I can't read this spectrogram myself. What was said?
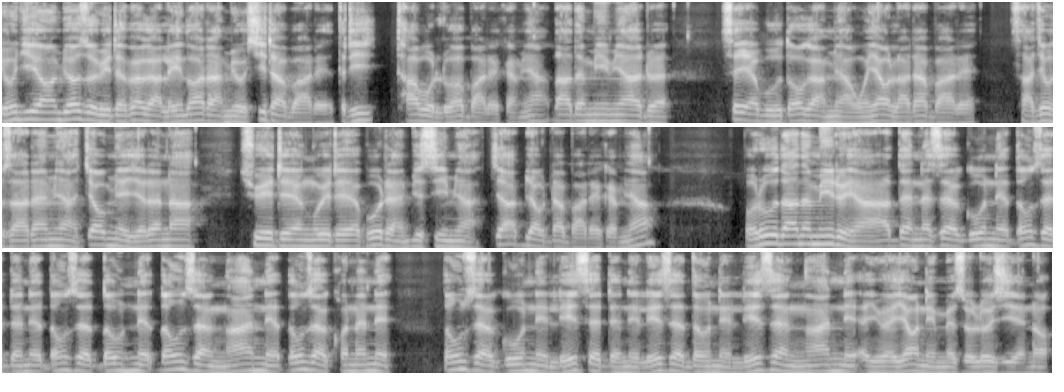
ယုံကြည်အောင်ပြောဆိုပြီးတစ်ဖက်ကလိန်သွားတာမျိုးရှိတတ်ပါတယ်သတိထားဖို့လိုအပ်ပါတယ်ခင်ဗျာသားသမီးများအတွက်စိတ်အပူတောကများဝင်ရောက်လာတတ်ပါတယ်စာချုပ်စာတမ်းများကြောက်မြက်ရတနာရွှေတယ်ငွေတယ်အဖို့တန်ပစ္စည်းများကြားပြောက်တတ်ပါတယ်ခင်ဗျာဘရုသားသမီးတွေဟာအသက်29နှစ်32နှစ်33နှစ်35နှစ်38နှစ်39နှစ်40နှစ်43နှစ်45နှစ်အရွယ်ရောက်နေမယ်ဆိုလို့ရှိရင်တော့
